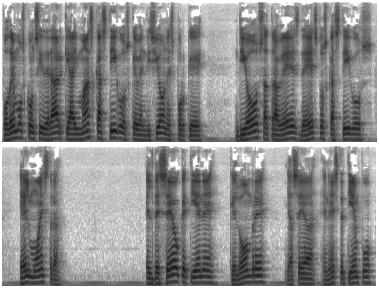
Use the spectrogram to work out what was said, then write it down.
podemos considerar que hay más castigos que bendiciones porque Dios a través de estos castigos, Él muestra el deseo que tiene que el hombre, ya sea en este tiempo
